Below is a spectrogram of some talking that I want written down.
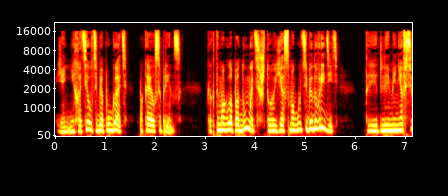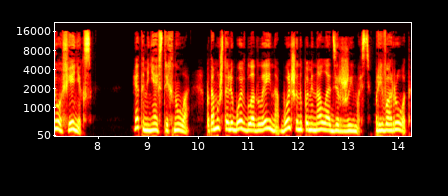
«Я не хотел тебя пугать», — покаялся принц. «Как ты могла подумать, что я смогу тебе навредить? Ты для меня все, Феникс». Это меня и встряхнуло потому что любовь Бладлейна больше напоминала одержимость, приворот.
